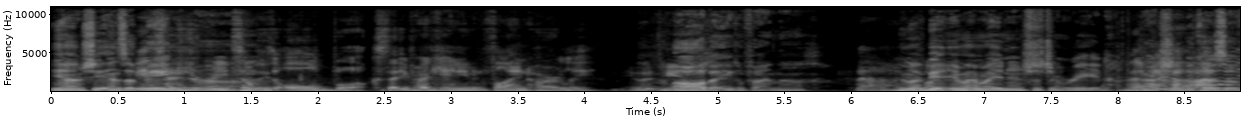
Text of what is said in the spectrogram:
yeah, and she ends up It'd be being. interesting to read uh, some of these old books that you probably can't even find hardly. It would Oh, I bet interesting. you can find those. It might be it might be an interesting read I actually because of,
